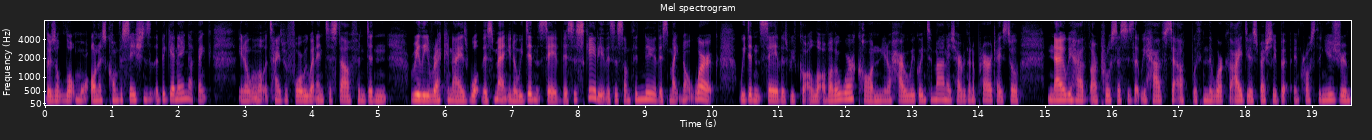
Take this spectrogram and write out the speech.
there's a lot more honest conversations at the beginning. I think, you know, a lot of times before we went into stuff and didn't really recognize what this meant. You know, we didn't say this is scary, this is something new, this might not work. We didn't say that we've got a lot of other work on. You know, how are we going to manage? How are we going to prioritize? So now we have our processes that we have set up within the work that I do, especially but across the newsroom,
